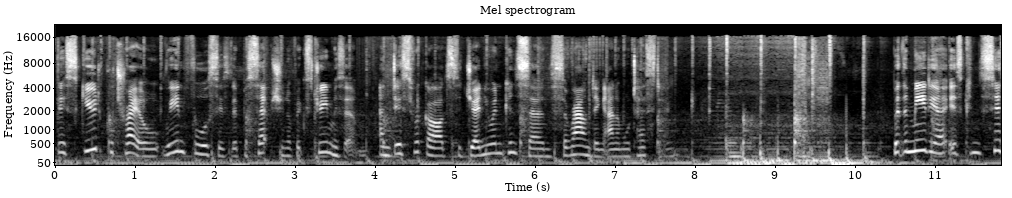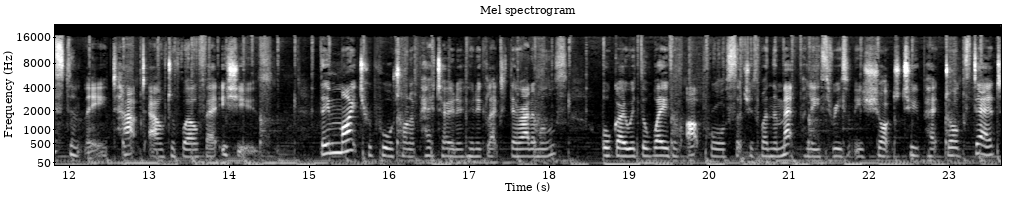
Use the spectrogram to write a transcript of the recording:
This skewed portrayal reinforces the perception of extremism and disregards the genuine concerns surrounding animal testing. But the media is consistently tapped out of welfare issues. They might report on a pet owner who neglected their animals, or go with the wave of uproar, such as when the Met Police recently shot two pet dogs dead.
